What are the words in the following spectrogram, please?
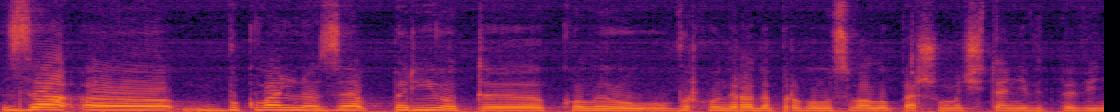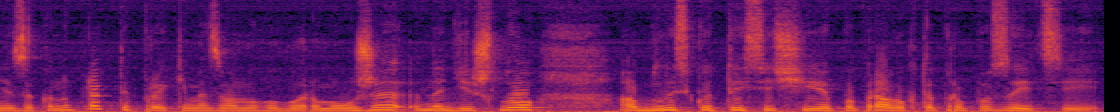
За е, буквально за період, е, коли Верховна Рада проголосувала у першому читанні відповідні законопроекти, про які ми з вами говоримо, вже надійшло близько тисячі поправок та пропозицій,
